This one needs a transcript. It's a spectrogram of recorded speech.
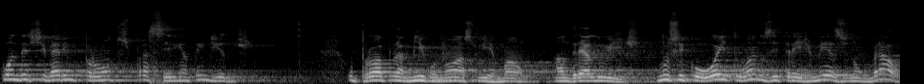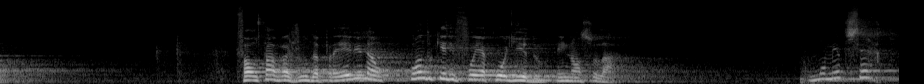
quando eles estiverem prontos para serem atendidos. O próprio amigo nosso, irmão André Luiz, não ficou oito anos e três meses no umbral? Faltava ajuda para ele? Não. Quando que ele foi acolhido em nosso lar? No momento certo.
